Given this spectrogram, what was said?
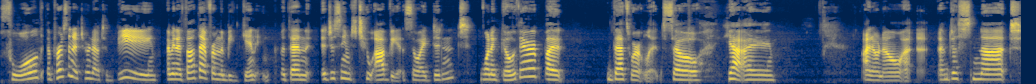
fooled. The person it turned out to be, I mean, I thought that from the beginning, but then it just seemed too obvious. So I didn't want to go there, but that's where it went. So yeah, I I don't know. I, I'm just not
